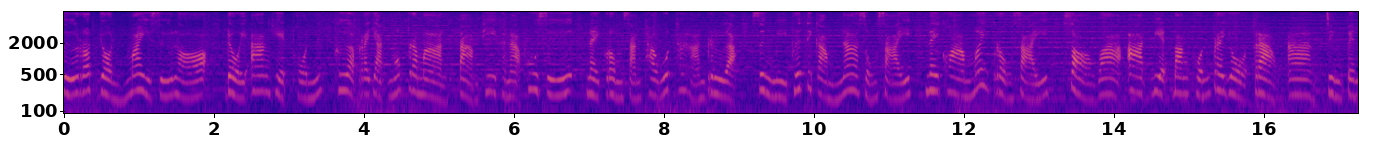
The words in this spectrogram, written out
ซื้อรถยนต์ไม่ซื้อล้อ โดยอ้างเหตุผลเพื่อประหยัดงบประมาณตามที่คณะผู้ซื้อในกรมสรรพาวุธทหารเรือ ซึ่งมีพฤติกรรมน่าสงสัยในความไม่โปร่งใส ส่อว่าอาจเบียดบังผลประโยชน์กล่าวอ้าง จึงเป็น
